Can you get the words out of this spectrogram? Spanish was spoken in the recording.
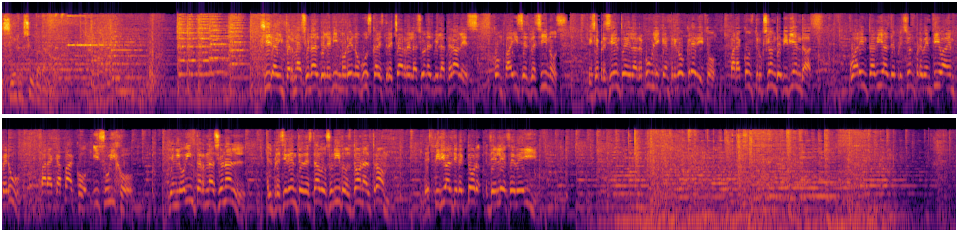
Noticiero Ciudadano. Gira internacional de Lenín Moreno busca estrechar relaciones bilaterales con países vecinos. Vicepresidente de la República entregó crédito para construcción de viviendas. 40 días de prisión preventiva en Perú para Capaco y su hijo. Y en lo internacional, el presidente de Estados Unidos, Donald Trump, despidió al director del FBI.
